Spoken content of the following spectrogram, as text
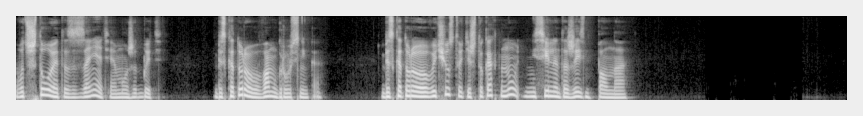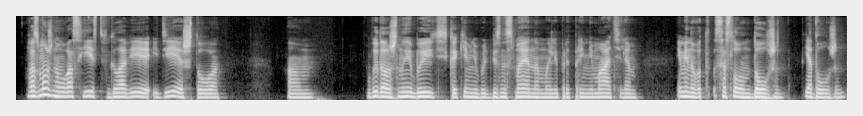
Вот что это за занятие может быть, без которого вам грустненько, без которого вы чувствуете, что как-то, ну, не сильно эта жизнь полна. Возможно, у вас есть в голове идея, что эм, вы должны быть каким-нибудь бизнесменом или предпринимателем. Именно вот со словом «должен». Я должен.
